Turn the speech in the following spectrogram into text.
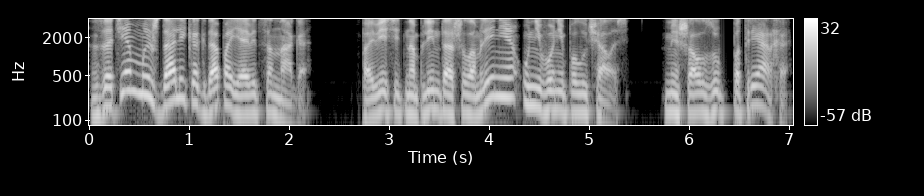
Затем мы ждали, когда появится Нага. Повесить на плинта ошеломление у него не получалось. Мешал зуб патриарха.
